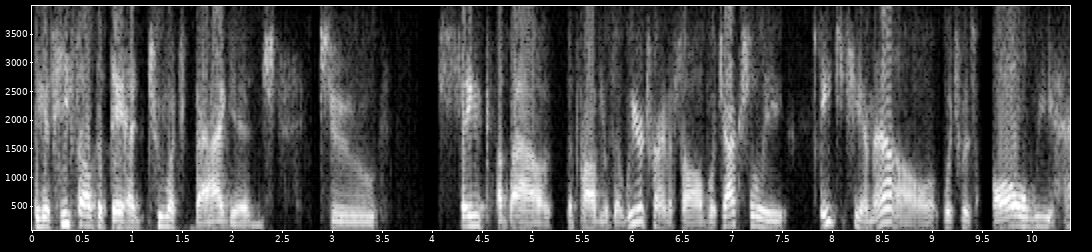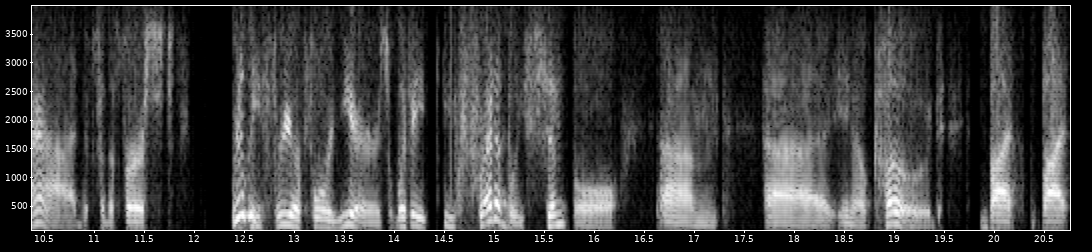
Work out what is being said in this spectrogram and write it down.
because he felt that they had too much baggage to think about the problems that we were trying to solve, which actually HTML, which was all we had for the first really three or four years, was a incredibly simple, um, uh, you know, code. But but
